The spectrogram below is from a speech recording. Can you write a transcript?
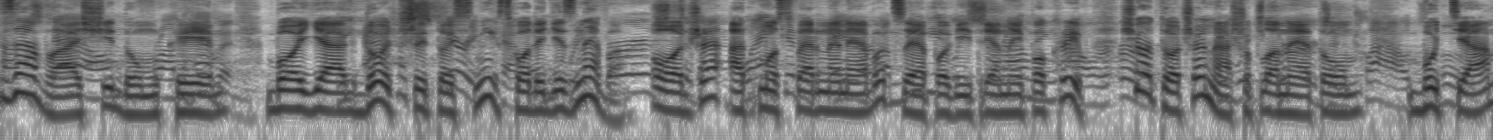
за ваші думки. Бо як дощ чи то сніг сходить із неба. Отже, атмосферне небо це повітряний покрив, що оточує нашу планету. Буття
